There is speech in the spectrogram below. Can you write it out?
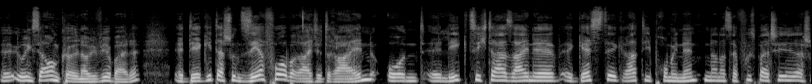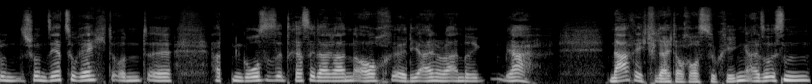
äh, übrigens auch ein Kölner, wie wir beide, äh, der geht da schon sehr vorbereitet rein und äh, legt sich da seine äh, Gäste, gerade die Prominenten dann aus der Fußballszene, da schon, schon sehr zurecht und äh, hat ein großes Interesse daran, auch äh, die ein oder andere, ja, Nachricht vielleicht auch rauszukriegen. Also ist ein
